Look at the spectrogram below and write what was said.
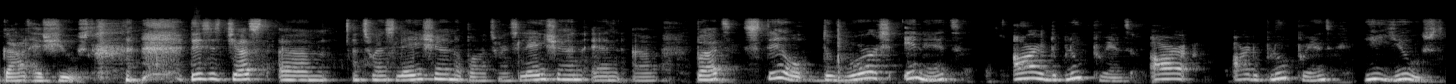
God has used. this is just um, a translation upon a translation, and um, but still the words in it are the blueprint, are are the blueprint He used.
